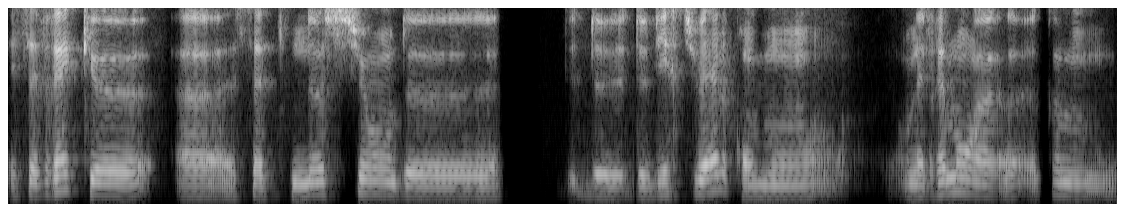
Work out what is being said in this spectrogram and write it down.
Et c'est vrai que cette notion de, virtuel, qu'on on est vraiment, comme,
